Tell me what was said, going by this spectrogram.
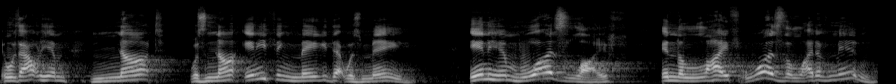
and without him, not was not anything made that was made. In him was life, and the life was the light of men.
